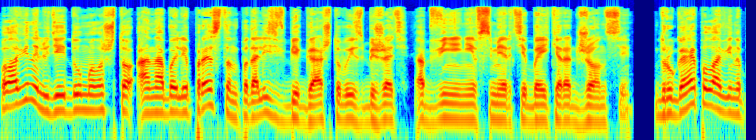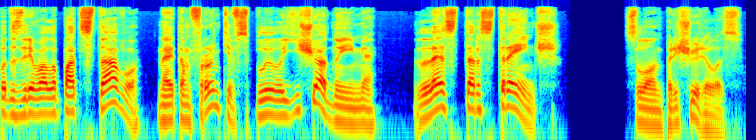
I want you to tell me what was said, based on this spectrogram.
Половина людей думала, что Аннабель Престон подались в бега, чтобы избежать обвинения в смерти Бейкера Джонси. Другая половина подозревала подставу. На этом фронте всплыло еще одно имя — Лестер Стрэндж. Слон прищурилась.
